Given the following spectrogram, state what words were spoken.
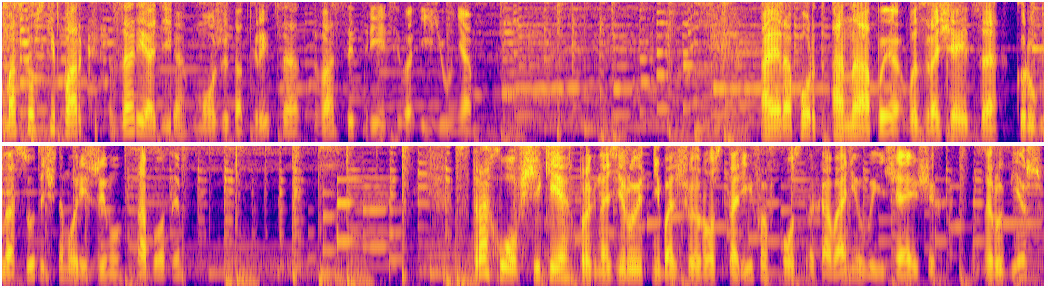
Московский парк Зарядье может открыться 23 июня. Аэропорт Анапы возвращается к круглосуточному режиму работы. Страховщики прогнозируют небольшой рост тарифов по страхованию выезжающих за рубеж.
